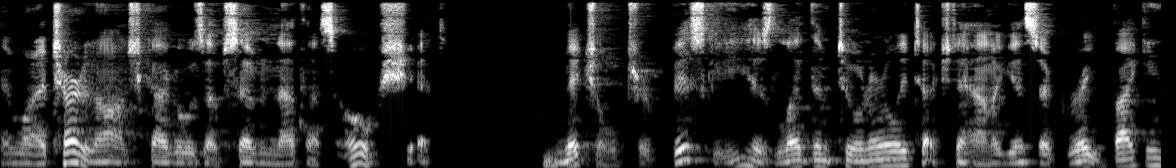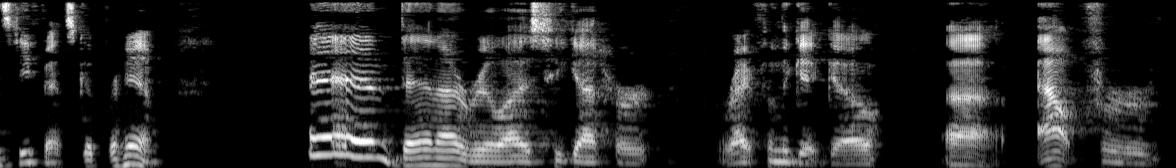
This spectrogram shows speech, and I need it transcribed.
and when I turned it on, Chicago was up seven nothing. I said, "Oh shit!" Mitchell Trubisky has led them to an early touchdown against a great Vikings defense. Good for him. And then I realized he got hurt right from the get go, uh, out for,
